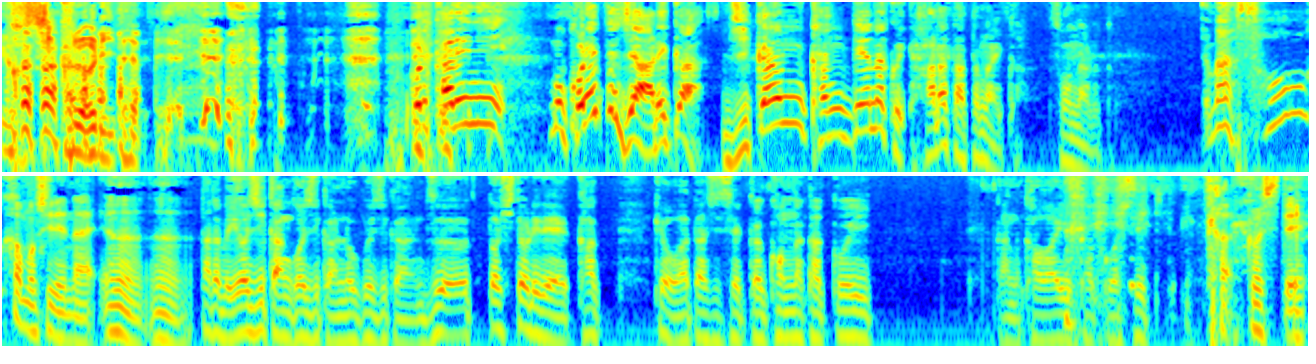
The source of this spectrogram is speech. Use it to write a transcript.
ゴシクロリーダ これ仮に、もうこれってじゃああれか、時間関係なく腹立たないか。そうなると。まあ、そうかもしれない。うんうん。例えば4時間、5時間、6時間、ずーっと一人でか、今日私せっかくこんなかっこいい、あの、可愛い格好してきて。格好して。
